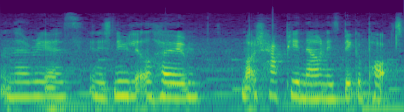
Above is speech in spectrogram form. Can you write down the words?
And there he is in his new little home, much happier now in his bigger pot.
